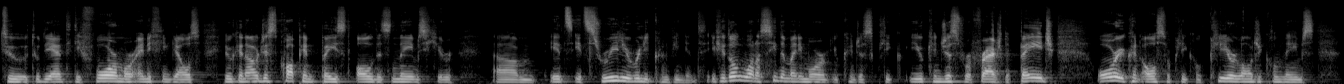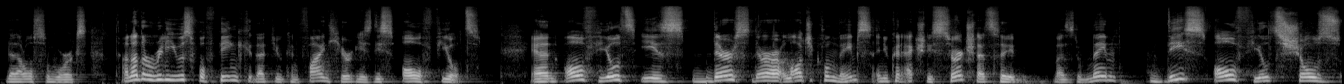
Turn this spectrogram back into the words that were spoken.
to, to the entity form or anything else. You can now just copy and paste all these names here um, it's it's really really convenient. If you don't want to see them anymore, you can just click, you can just refresh the page, or you can also click on clear logical names. That also works. Another really useful thing that you can find here is this all fields. And all fields is there's there are logical names, and you can actually search. Let's say let's do name. This all fields shows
